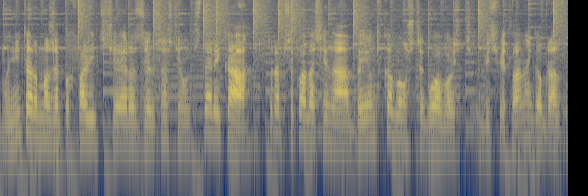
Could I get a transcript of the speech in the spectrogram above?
monitor może pochwalić się rozdzielczością 4K, która przekłada się na wyjątkową szczegółowość wyświetlanego obrazu.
